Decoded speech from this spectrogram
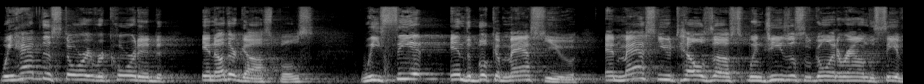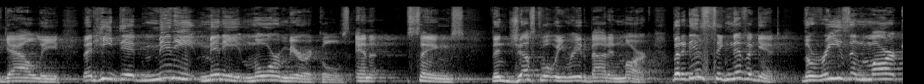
we have this story recorded in other gospels. We see it in the book of Matthew, and Matthew tells us when Jesus was going around the Sea of Galilee that he did many, many more miracles and things than just what we read about in Mark. But it is significant. The reason Mark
